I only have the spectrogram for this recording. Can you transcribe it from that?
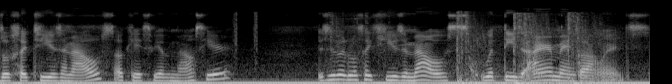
It looks like to use a mouse. Okay, so we have a mouse here. This is what it looks like to use a mouse with these Iron Man gauntlets.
